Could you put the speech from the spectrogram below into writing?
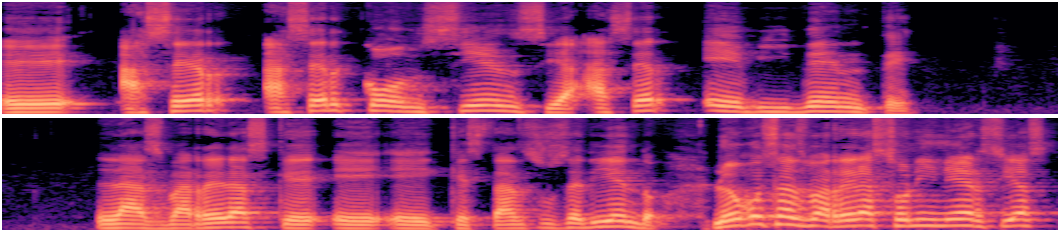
eh, hacer, hacer conciencia, hacer evidente las barreras eh, eh, que están sucediendo. Luego esas barreras son inercias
